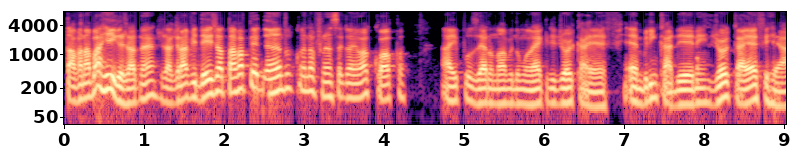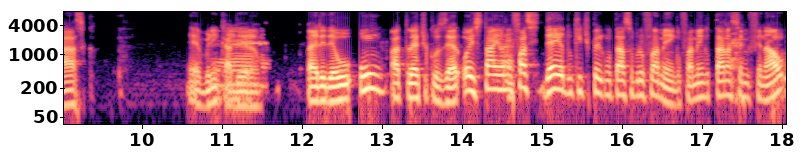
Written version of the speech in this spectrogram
Tava na barriga já, né? Já gravidez já tava pegando quando a França ganhou a Copa. Aí puseram o nome do moleque de Jorkaef. É brincadeira, hein? Jorkaef Reasco. É brincadeira. É. LDU 1, Atlético 0. Oi, Stein, eu não faço ideia do que te perguntar sobre o Flamengo. O Flamengo tá na semifinal.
